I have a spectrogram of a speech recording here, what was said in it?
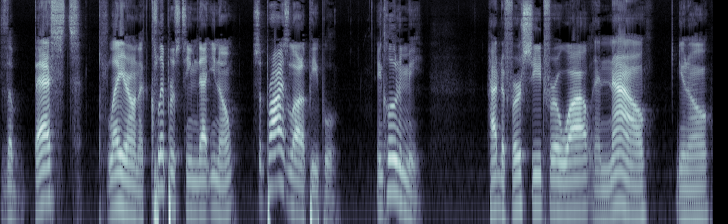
the best player on a Clippers team that, you know, surprised a lot of people, including me had the first seed for a while, and now, you know,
